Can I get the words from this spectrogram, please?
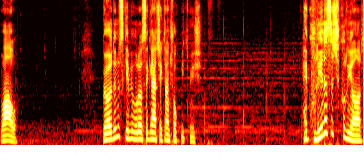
Wow. Gördüğünüz gibi burası gerçekten çok bitmiş. He kuleye nasıl çıkılıyor?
